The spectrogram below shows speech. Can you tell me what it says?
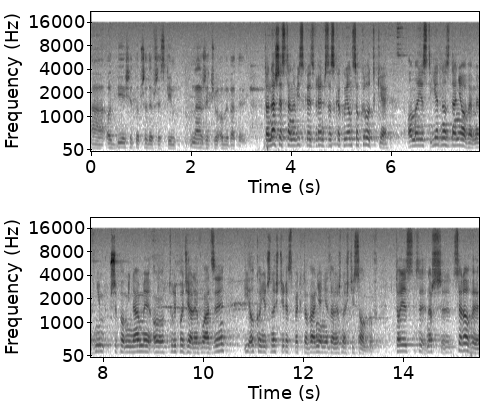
a odbije się to przede wszystkim na życiu obywateli. To nasze stanowisko jest wręcz zaskakująco krótkie. Ono jest jednozdaniowe. My w nim przypominamy o trójpodziale władzy i o konieczności respektowania niezależności sądów. To jest nasz celowy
